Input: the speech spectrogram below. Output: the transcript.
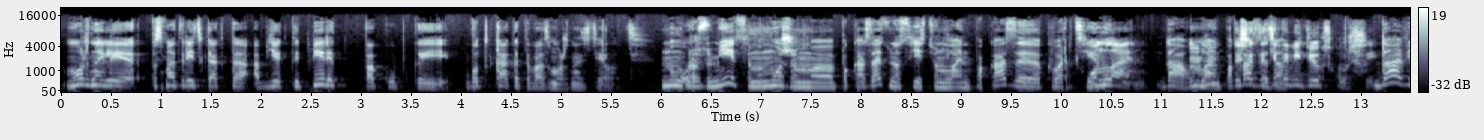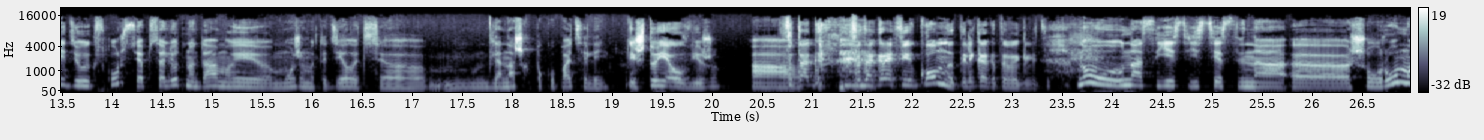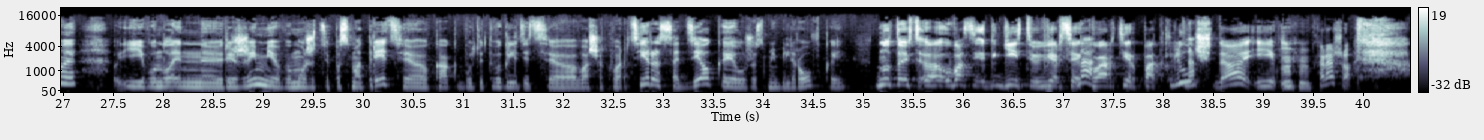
можно ли посмотреть как-то объекты перед покупкой? Вот как это возможно сделать? Ну, разумеется, мы можем э, показать. У нас есть онлайн-показы квартир. Онлайн? Да, онлайн-показы. То есть это да. типа видеоэкскурсии? Да, видеоэкскурсии, абсолютно, да. Мы можем это делать для наших покупателей. И что я увижу? А... Фотогра... Фотографии комнат или как это выглядит? Ну, у нас есть, естественно, э, шоурумы, и в онлайн-режиме вы можете посмотреть, э, как будет выглядеть э, ваша квартира с отделкой, уже с мебелировкой. Ну, то есть у вас есть версия да. квартир под ключ, да, да и угу, хорошо.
